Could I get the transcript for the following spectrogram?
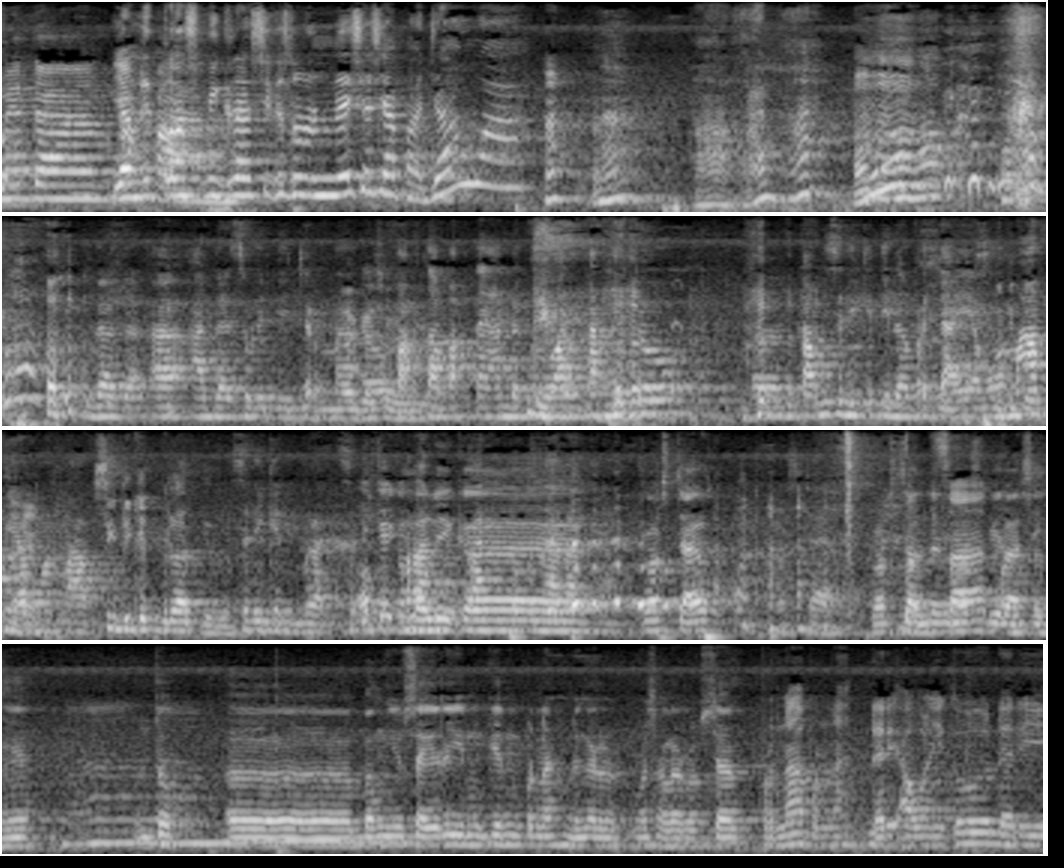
Medan. Yang Apa? ditransmigrasi ke seluruh Indonesia siapa? Jawa. Hah? Hah? Ah, kan? Hah? Enggak agak, sulit dicerna. Fakta-fakta yang Anda keluarkan itu eh, kami sedikit tidak percaya. Mohon maaf ya, mohon maaf. Sedikit berat gitu. Sedikit berat, sedikit Oke kembali ke. Rothschild. Rothschild. Rothschild dan Bangsat, konspirasinya. Untuk eh, Bang Yusairi mungkin pernah dengar masalah Rothschild? Pernah pernah dari awalnya itu dari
